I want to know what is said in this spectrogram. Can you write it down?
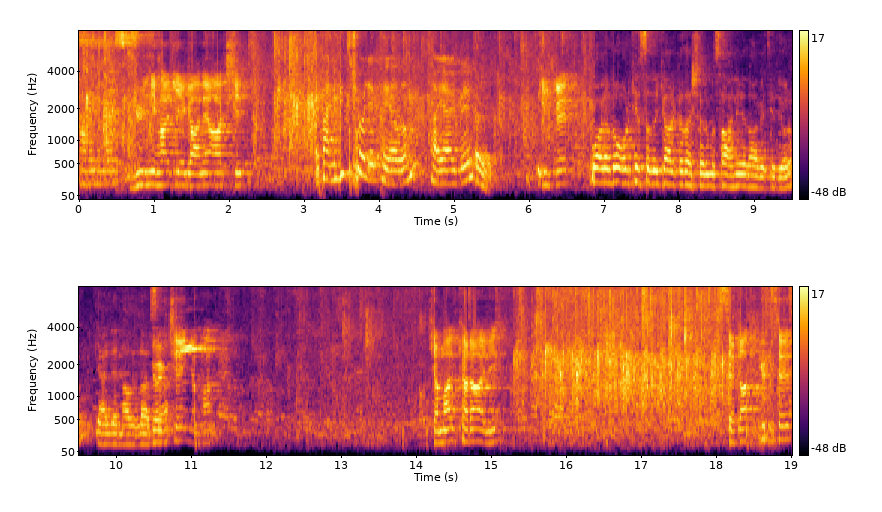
Sağolunuz. Gülnihal Yegane Akşit, Efendim biz şöyle kayalım Tayyar Bey. Evet. Fikret Bu arada orkestradaki arkadaşlarımı sahneye davet ediyorum. Yerlerini alırlarsa. Gökçe Yaman, Kemal Karaali, Sedat Gürses,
